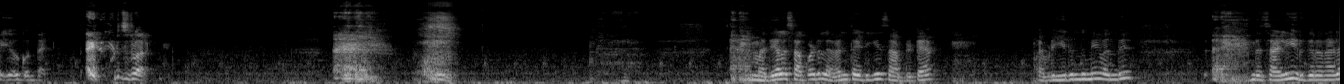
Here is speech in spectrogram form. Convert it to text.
ஐயோ கொஞ்சம் தண்ணி குடிச்சிட்டு வரேன். மத்தியானம் சாப்பாடு லெவன் தேர்ட்டிக்கே சாப்பிட்டுட்டேன். அப்படி இருந்துமே வந்து இந்த சளி இருக்கிறதுனால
